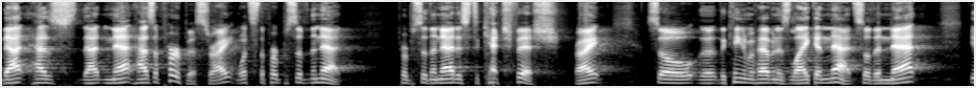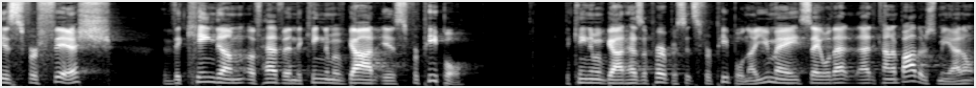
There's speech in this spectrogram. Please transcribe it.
that, has, that net has a purpose, right? What's the purpose of the net? The purpose of the net is to catch fish, right? So the, the kingdom of heaven is like a net. So the net is for fish. The kingdom of heaven, the kingdom of God, is for people. The kingdom of God has a purpose, it's for people. Now, you may say, well, that, that kind of bothers me. I don't.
